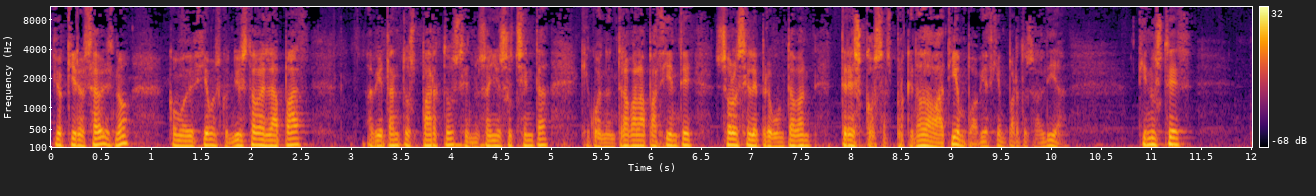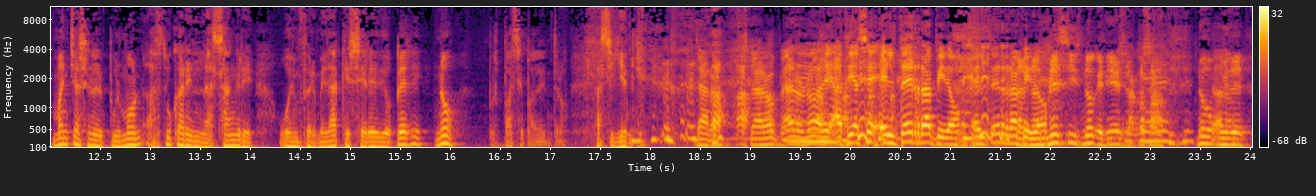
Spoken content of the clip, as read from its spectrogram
Yo quiero, ¿sabes? ¿No? Como decíamos, cuando yo estaba en La Paz, había tantos partos en los años 80 que cuando entraba la paciente solo se le preguntaban tres cosas, porque no daba tiempo, había 100 partos al día. ¿Tiene usted manchas en el pulmón, azúcar en la sangre o enfermedad que se herede o pegue? No, pues pase para adentro. La siguiente. Claro, claro, claro, no, hacías el té rápido, el té rápido. La amnesis, ¿no? Que tienes la cosa... No, puede-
